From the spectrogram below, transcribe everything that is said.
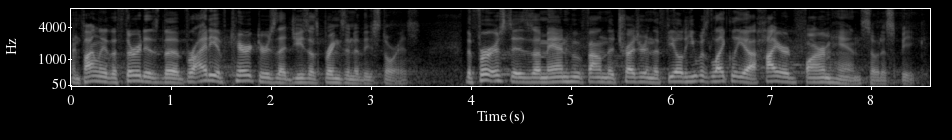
And finally, the third is the variety of characters that Jesus brings into these stories. The first is a man who found the treasure in the field. He was likely a hired farmhand, so to speak.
